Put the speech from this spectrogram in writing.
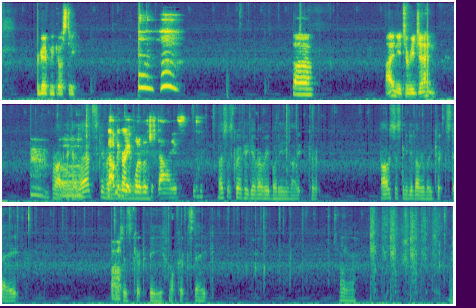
Forgive me, Ghosty. Uh, I need to regen. Right. okay. Uh, Let's give. That would be great if one of us just dies. Let's just quickly give everybody like cook. I was just gonna give everybody cooked steak, Uh, which is cooked beef, not cooked steak. There you go. Yeah.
